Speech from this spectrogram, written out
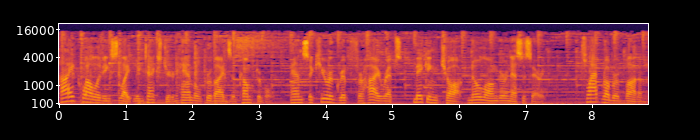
high-quality slightly textured handle provides a comfortable and secure grip for high reps, making chalk no longer necessary. Flat rubber bottom,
